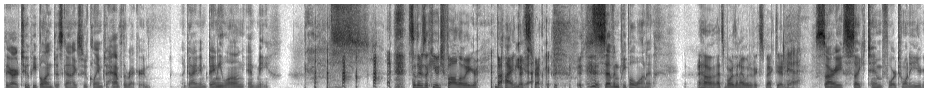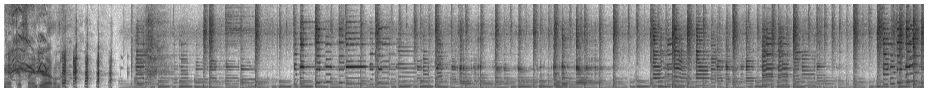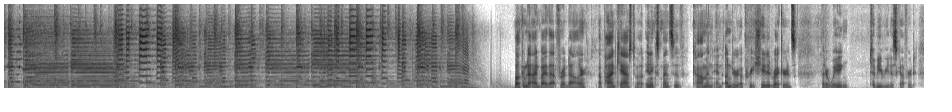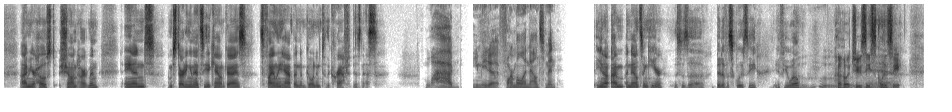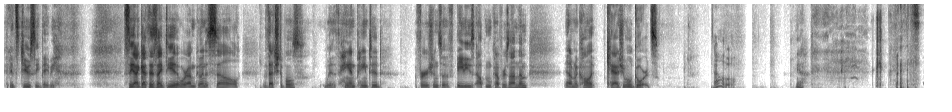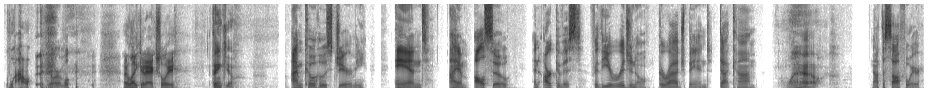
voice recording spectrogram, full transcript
There are two people on Discogs who claim to have the record a guy named Danny Long and me. So there's a huge following behind this Yeah. record. Seven people want it. Oh, that's more than I would have expected. Yeah. Sorry, Psych Tim 420. You're going to have to find your own. Welcome to I'd Buy That for a Dollar, a podcast about inexpensive, common, and underappreciated records that are waiting to be rediscovered. I'm your host, Sean Hartman, and I'm starting an Etsy account, guys. It's finally happened. I'm going into the craft business. Wow. You made a formal announcement? You know, I'm announcing here. This is a bit of a exclusive, if you will. Ooh. Oh, juicy exclusive. It's juicy, baby. See, I got this idea where I'm going to sell vegetables with hand painted versions of 80s album covers on them. And I'm going to call it Casual Gourds. Oh. Yeah. Wow. Adorable. I like it actually. Thank you. I'm co host Jeremy, and I am also an archivist for the original GarageBand.com. Wow. Not the software,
